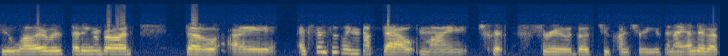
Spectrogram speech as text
to while I was studying abroad. So I extensively mapped out my trip through those two countries, and I ended up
